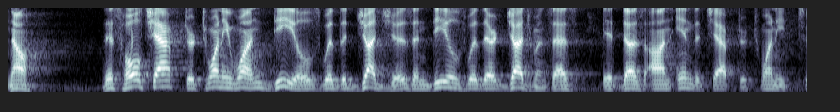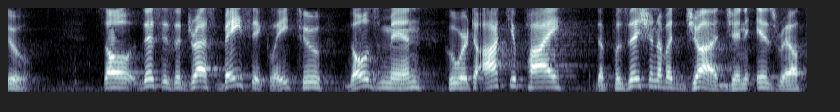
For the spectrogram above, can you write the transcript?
Now, this whole chapter 21 deals with the judges and deals with their judgments as it does on into chapter 22. So, this is addressed basically to those men who were to occupy the position of a judge in Israel,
